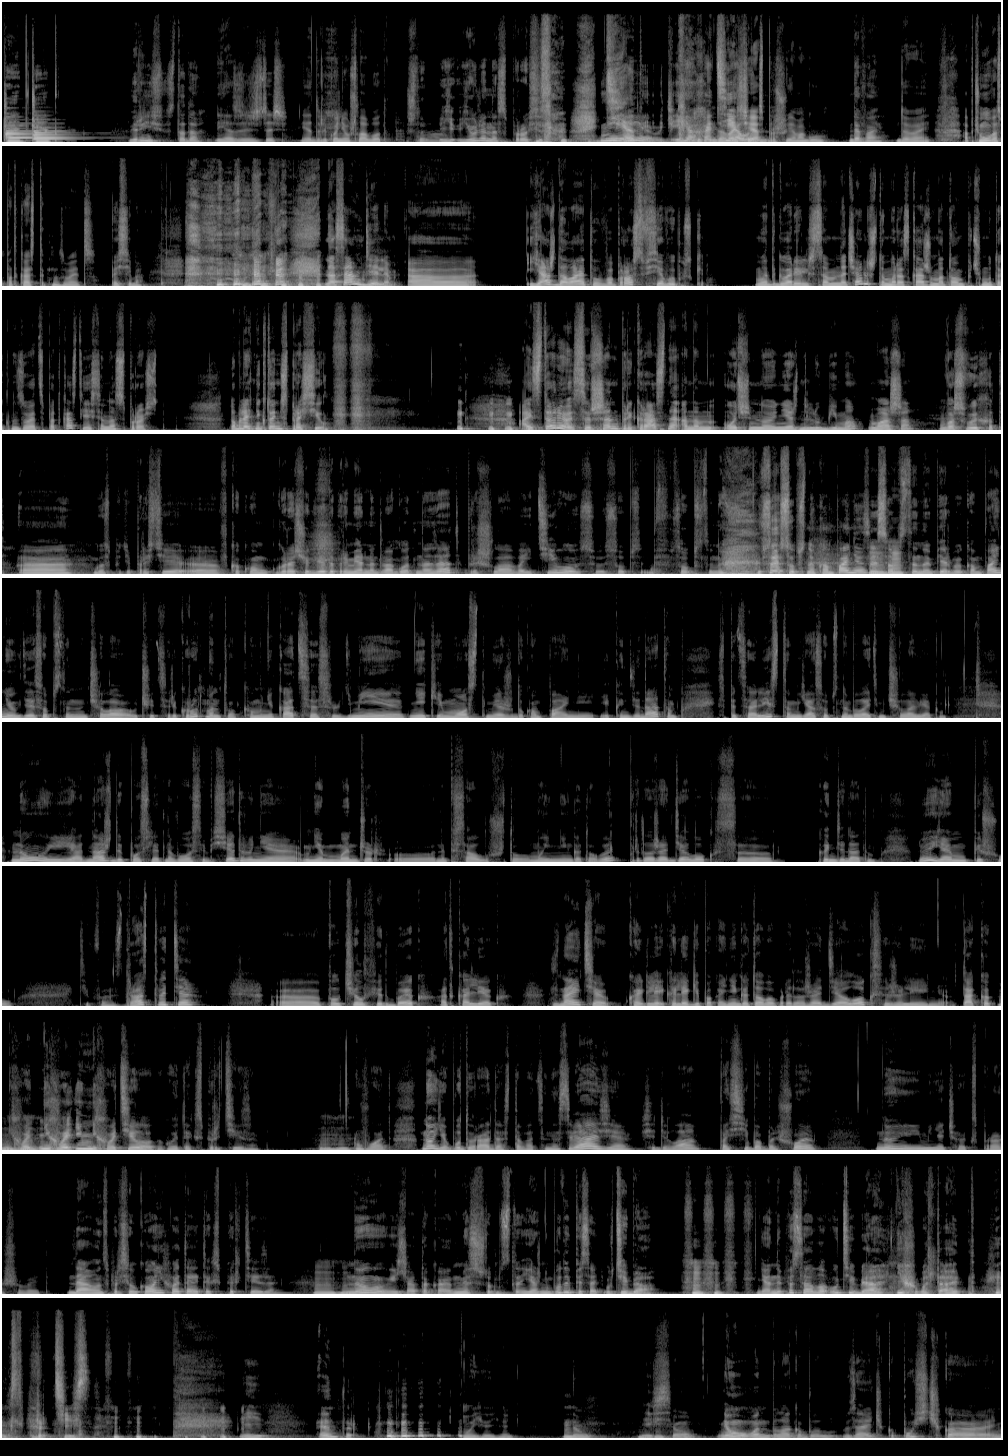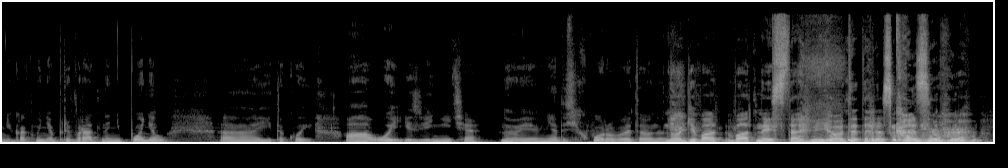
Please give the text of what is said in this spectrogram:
Тип-тип. Вернись в стада. Я здесь, здесь. Я далеко не ушла, вот. Что? Ю- Юля нас спросит. Нет, я хотела. Давайте я спрошу, я могу. Давай, Давай. А почему у вас подкаст так называется? спасибо. На самом деле, а, я ждала этого вопроса все выпуски. Мы договорились в самом начале, что мы расскажем о том, почему так называется подкаст, если нас спросят. Но, блядь, никто не спросил. А история совершенно прекрасная, она очень мною нежно любима. Маша, ваш выход. А, Господи, прости, э, в каком... Короче, где-то примерно два года назад пришла в Айтиву, свою собс- собственную, В свою собственную компанию. свою Мгм. собственную первую компанию, где, собственно, начала учиться рекрутменту, коммуникация с людьми, некий мост между компанией и кандидатом, специалистом. Я, собственно, была этим человеком. Ну и однажды после одного собеседования мне менеджер э, написал, что мы не готовы продолжать диалог с кандидатом. Ну и я ему пишу, типа, здравствуйте, э, получил фидбэк от коллег. Знаете, колле- коллеги пока не готовы продолжать диалог, к сожалению, так как не хва- не хва- им не хватило какой-то экспертизы. Мгм. Вот. Но я буду рада оставаться на связи, все дела. Спасибо большое. Ну и меня человек спрашивает. Да, он спросил, у кого не хватает экспертизы? Мгм. Ну, и я такая, ну, вместо чтобы я же не буду писать у тебя. Я написала, у тебя не хватает экспертизы. И Enter. Ой-ой-ой. Ну, и все. Ну, он, благо, был зайчика-пусечка, никак меня превратно не понял. а, И такой, а, ой, извините. Ну, и мне до сих пор это ноги ват- ватные стали, я вот это рассказываю.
